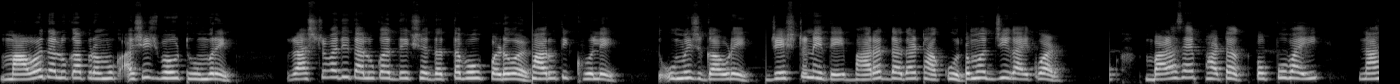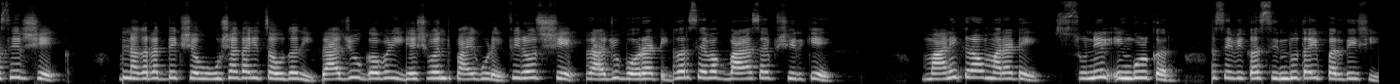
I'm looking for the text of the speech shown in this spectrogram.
मावळ तालुका प्रमुख आशिष भाऊ ठोंबरे राष्ट्रवादी तालुका अध्यक्ष दत्ताभाऊ पडवळ मारुती खोले उमेश गावडे ज्येष्ठ नेते भारतदादा ठाकूर प्रमोदजी गायकवाड बाळासाहेब फाटक पप्पूबाई नासिर शेख नगराध्यक्ष उषाताई चौधरी राजू गवळी यशवंत पायगुडे फिरोज शेख राजू बोराटी नगरसेवक बाळासाहेब शिर्के माणिकराव मराठे सुनील इंगुळकर नगरसेविका सिंधुताई परदेशी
